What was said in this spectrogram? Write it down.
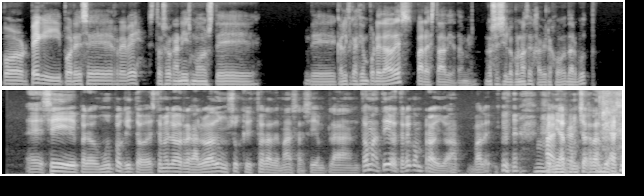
por PEGI y por SRB, estos organismos de, de calificación por edades, para Stadia también. No sé si lo conoces, Javier, juego Darkboot. Eh, sí, pero muy poquito. Este me lo regaló de un suscriptor además, así en plan, toma tío, te lo he comprado Y yo. Ah, vale. Genial, muchas gracias.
